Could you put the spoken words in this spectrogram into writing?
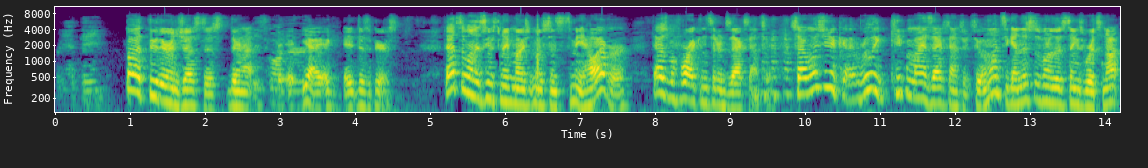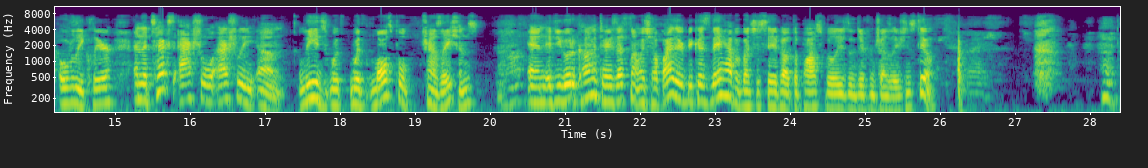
but they. but through their injustice, they're not. They yeah, it, it disappears. That's the one that seems to make most, most sense to me. However, that was before I considered Zach's answer. So I want you to really keep in mind Zach's answer too. And once again, this is one of those things where it's not overly clear, and the text actual actually um, leads with with multiple translations. Uh-huh. And if you go to commentaries, that's not much help either because they have a bunch to say about the possibilities of the different translations too. Right.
